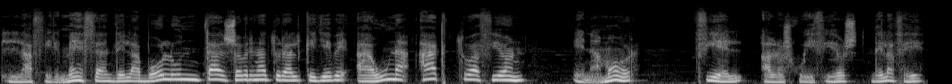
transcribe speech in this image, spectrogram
la firmeza, de la voluntad sobrenatural que lleve a una actuación en amor fiel a los juicios de la fe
